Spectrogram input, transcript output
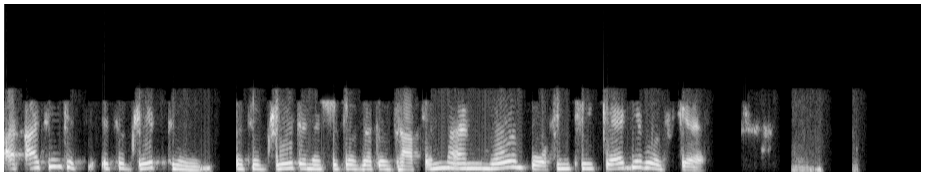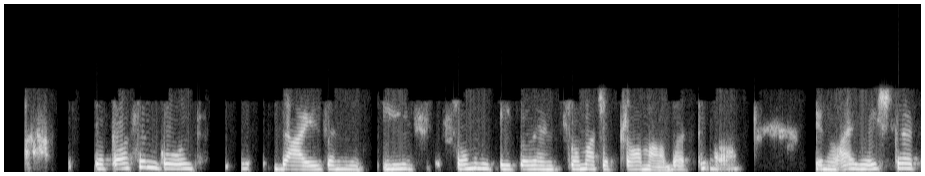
I, I think it's it's a great thing. It's a great initiative that has happened, and more importantly, caregivers care. The person goes, dies, and leaves so many people in so much of trauma, but uh, you know, I wish that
